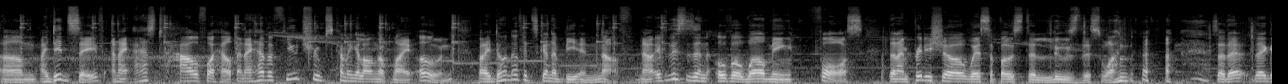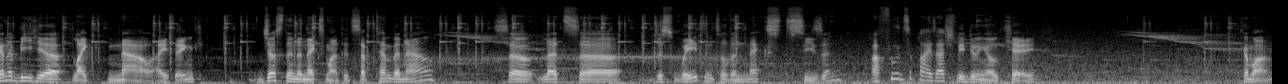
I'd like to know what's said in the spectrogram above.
Um, I did save, and I asked Hao for help, and I have a few troops coming along of my own, but I don't know if it's gonna be enough. Now, if this is an overwhelming force, then I'm pretty sure we're supposed to lose this one. so they're, they're gonna be here, like, now, I think just in the next month. It's September now, so let's uh, just wait until the next season. Our food supply is actually doing okay. Come on.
